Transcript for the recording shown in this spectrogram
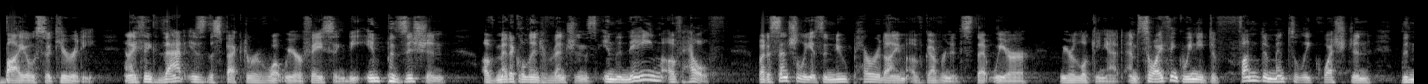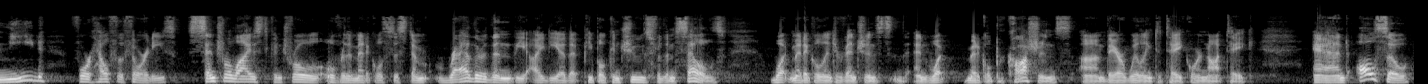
biosecurity. And I think that is the specter of what we are facing. The imposition of medical interventions in the name of health, but essentially it's a new paradigm of governance that we are, we are looking at. And so I think we need to fundamentally question the need for health authorities, centralized control over the medical system, rather than the idea that people can choose for themselves what medical interventions and what medical precautions um, they are willing to take or not take. And also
